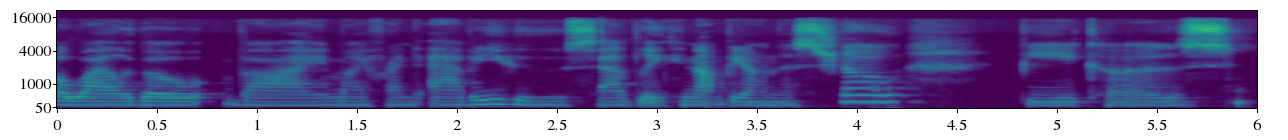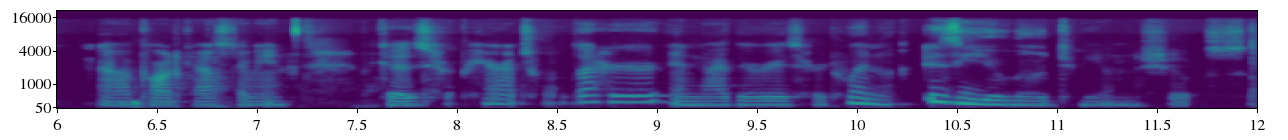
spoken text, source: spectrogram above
a while ago by my friend Abby, who sadly cannot be on this show because uh, podcast. I mean, because her parents won't let her, and neither is her twin Izzy allowed to be on the show. So,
